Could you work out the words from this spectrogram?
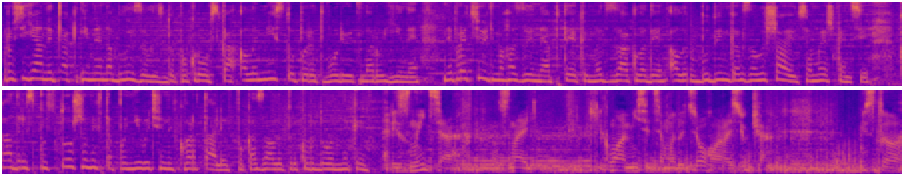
Росіяни так і не наблизились до Покровська, але місто перетворюють на руїни. Не працюють магазини, аптеки, медзаклади, але в будинках залишаються мешканці. Кадри спустошених та понівечених кварталів показали прикордонники. різниця з навіть кількома місяцями до цього разюча. Місто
